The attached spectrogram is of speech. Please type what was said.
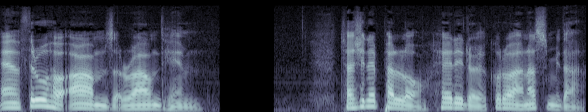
and threw her arms around him. 자신의 팔로 해리를 끌어안았습니다.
